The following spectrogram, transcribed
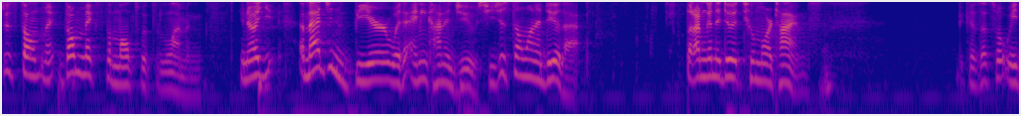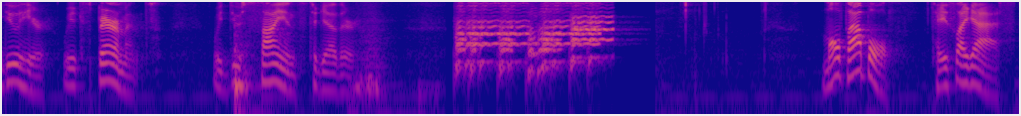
Just don't don't mix the malt with the lemon. You know, you, imagine beer with any kind of juice. You just don't want to do that. But I'm going to do it two more times because that's what we do here. We experiment. We do science together. Malt apple tastes like ass.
